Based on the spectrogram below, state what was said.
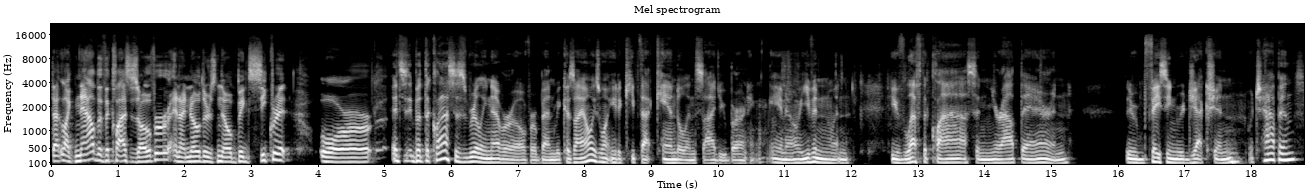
That like now that the class is over and I know there's no big secret or It's but the class is really never over, Ben, because I always want you to keep that candle inside you burning. You know, even when you've left the class and you're out there and you're facing rejection, which happens,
